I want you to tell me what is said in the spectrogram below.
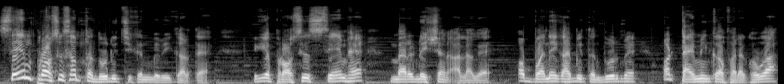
सेम प्रोसेस हम तंदूरी चिकन में भी करते हैं। देखिए प्रोसेस सेम है मैरिनेशन अलग है। और बनेगा भी तंदूर में, और टाइमिंग का फ़र्क होगा।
